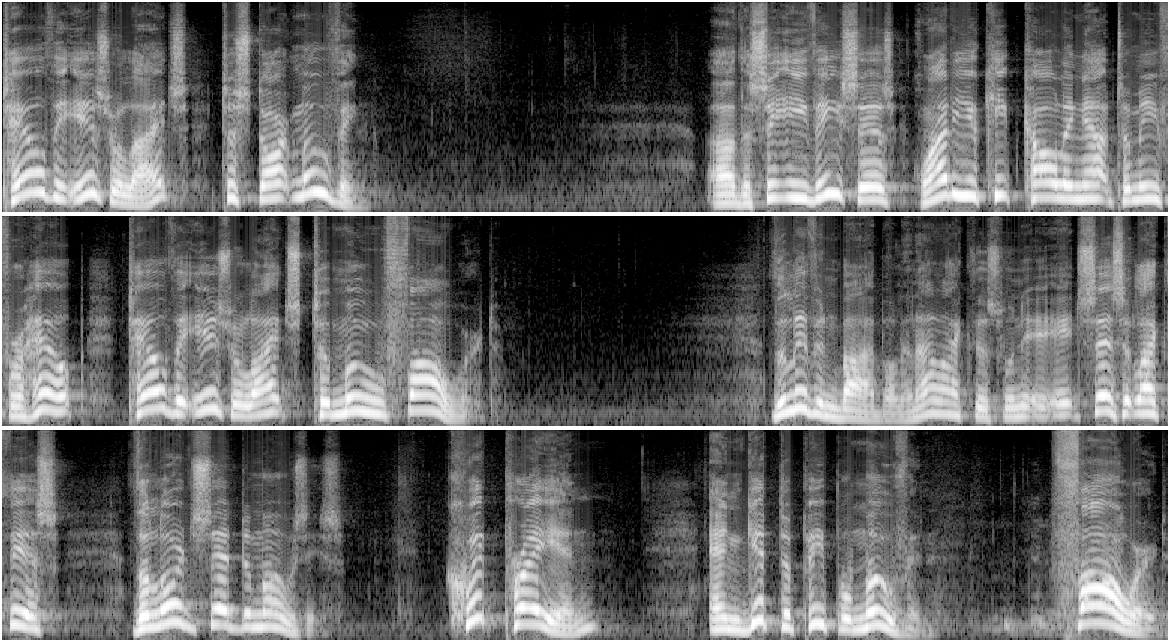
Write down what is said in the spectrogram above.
Tell the Israelites to start moving. Uh, the CEV says, Why do you keep calling out to me for help? Tell the Israelites to move forward. The Living Bible, and I like this one, it says it like this The Lord said to Moses, Quit praying and get the people moving forward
